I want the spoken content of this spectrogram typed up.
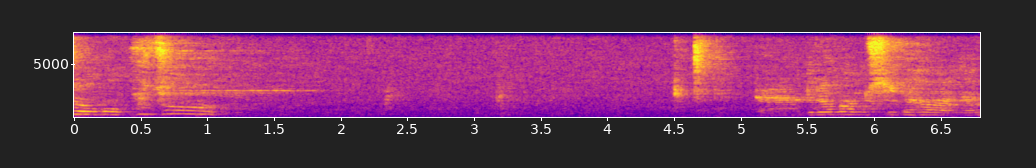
Dragon kucu. Ee, Dragon bir şey daha vardı.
